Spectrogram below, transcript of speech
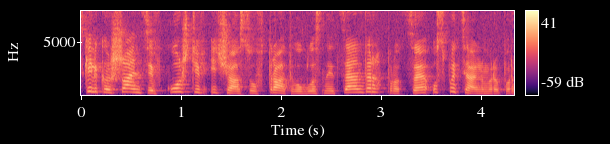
Скільки шансів, коштів і часу втратив обласний центр, про це у спеціальному репортажі.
